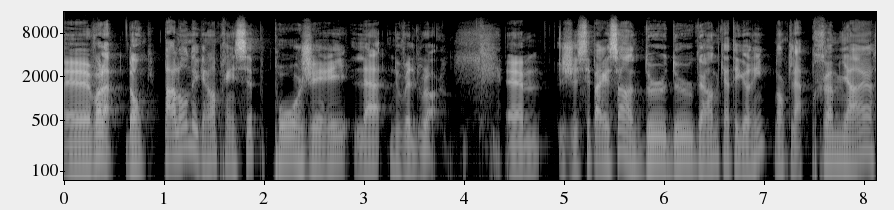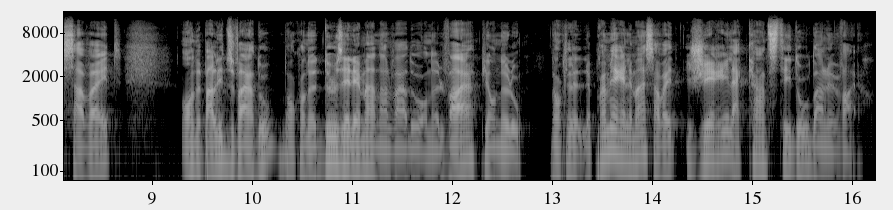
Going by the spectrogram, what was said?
Euh, voilà, donc parlons des grands principes pour gérer la nouvelle douleur. Euh, J'ai séparé ça en deux, deux grandes catégories. Donc la première, ça va être, on a parlé du verre d'eau, donc on a deux éléments dans le verre d'eau, on a le verre puis on a l'eau. Donc le, premier élément, ça va être gérer la quantité d'eau dans le verre.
